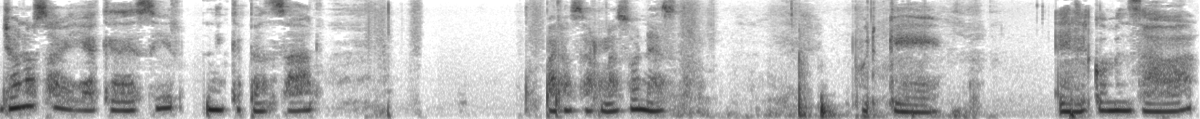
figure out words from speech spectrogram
yo no sabía qué decir ni qué pensar, para serles honesto, porque él comenzaba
